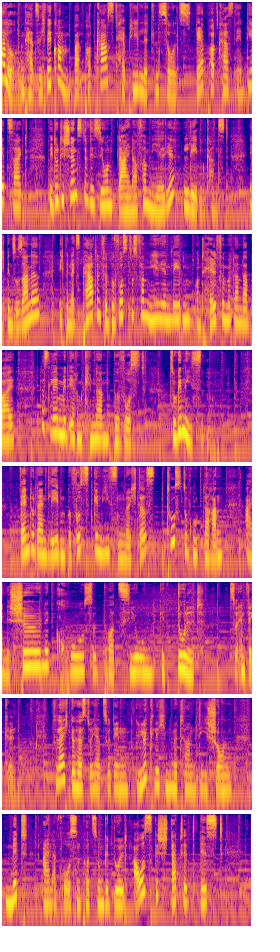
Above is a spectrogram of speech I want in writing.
Hallo und herzlich willkommen beim Podcast Happy Little Souls. Der Podcast, der dir zeigt, wie du die schönste Vision deiner Familie leben kannst. Ich bin Susanne, ich bin Expertin für bewusstes Familienleben und helfe Müttern dabei, das Leben mit ihren Kindern bewusst zu genießen. Wenn du dein Leben bewusst genießen möchtest, tust du gut daran, eine schöne große Portion Geduld zu entwickeln. Vielleicht gehörst du ja zu den glücklichen Müttern, die schon mit einer großen Portion Geduld ausgestattet ist.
